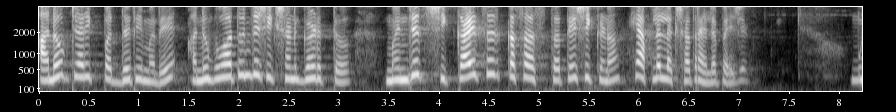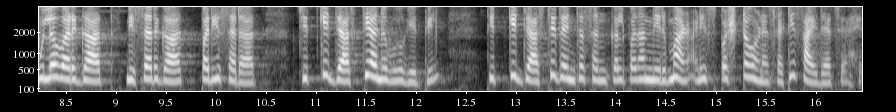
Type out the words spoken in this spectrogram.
अनौपचारिक पद्धतीमध्ये अनुभवातून जे शिक्षण घडतं म्हणजेच शिकायचं कसं असतं ते शिकणं हे आपल्या लक्षात राहिलं पाहिजे. मुलं वर्गात निसर्गात परिसरात जितके जास्ती अनुभव घेतील तितके जास्ती त्यांच्या संकल्पना निर्माण आणि स्पष्ट होण्यासाठी फायद्याचे आहे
